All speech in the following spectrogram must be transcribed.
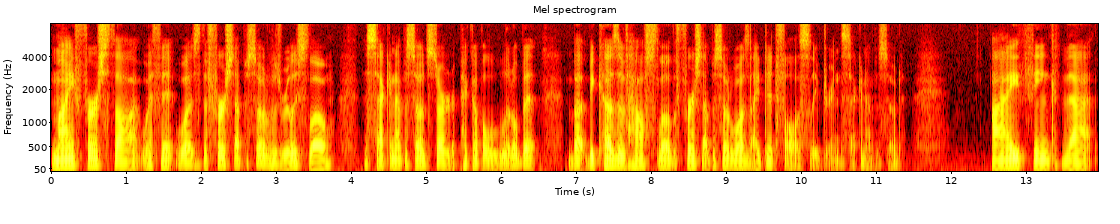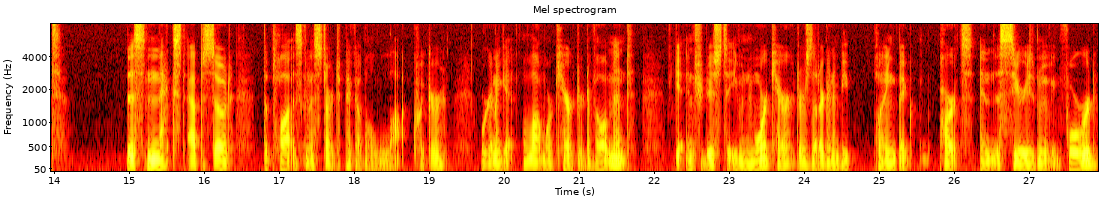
My first thought with it was the first episode was really slow. The second episode started to pick up a little bit, but because of how slow the first episode was, I did fall asleep during the second episode. I think that this next episode, the plot is going to start to pick up a lot quicker. We're going to get a lot more character development, get introduced to even more characters that are going to be playing big parts in this series moving forward.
